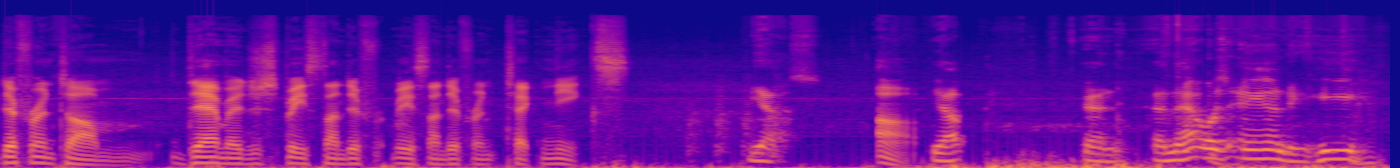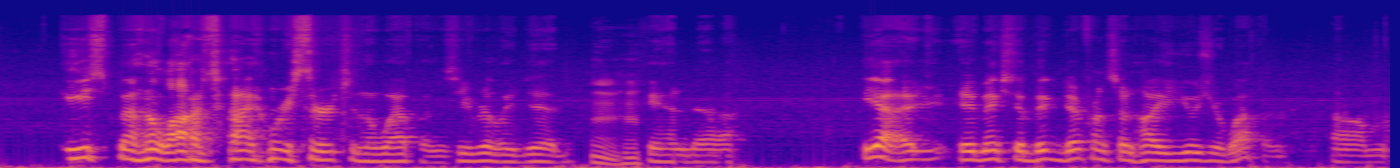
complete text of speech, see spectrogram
different um damage based on different based on different techniques. Yes. Uh, Yep. And and that was Andy. He he spent a lot of time researching the weapons. He really did. hmm And uh, yeah, it, it makes a big difference in how you use your weapon. Um,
